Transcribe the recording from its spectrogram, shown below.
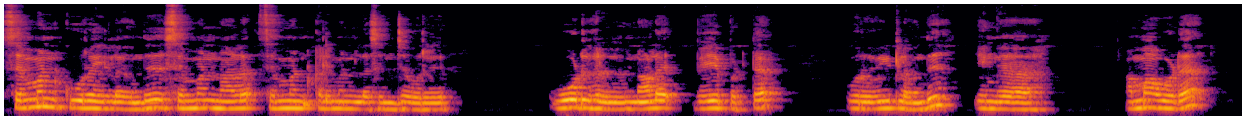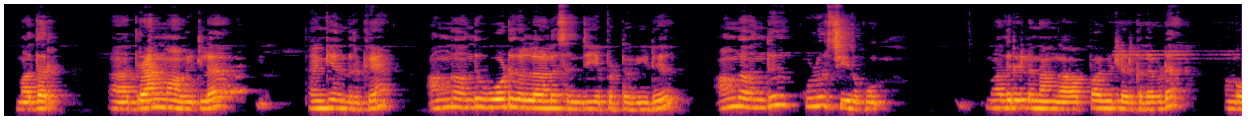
செம்மண் கூரையில் வந்து செம்மண்ணால் செம்மண் களிமண்ணில் செஞ்ச ஒரு ஓடுகள்னால் வேயப்பட்ட ஒரு வீட்டில் வந்து எங்கள் அம்மாவோட மதர் கிராண்ட்மா வீட்டில் தங்கியிருந்திருக்கேன். அங்கே வந்து ஓடுகளால் செஞ்சப்பட்ட வீடு. அங்கே வந்து குளிர்ச்சி இருக்கும். மதுரையில் நாங்கள் அப்பா வீட்டில் இருக்கிறத விட அங்கே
